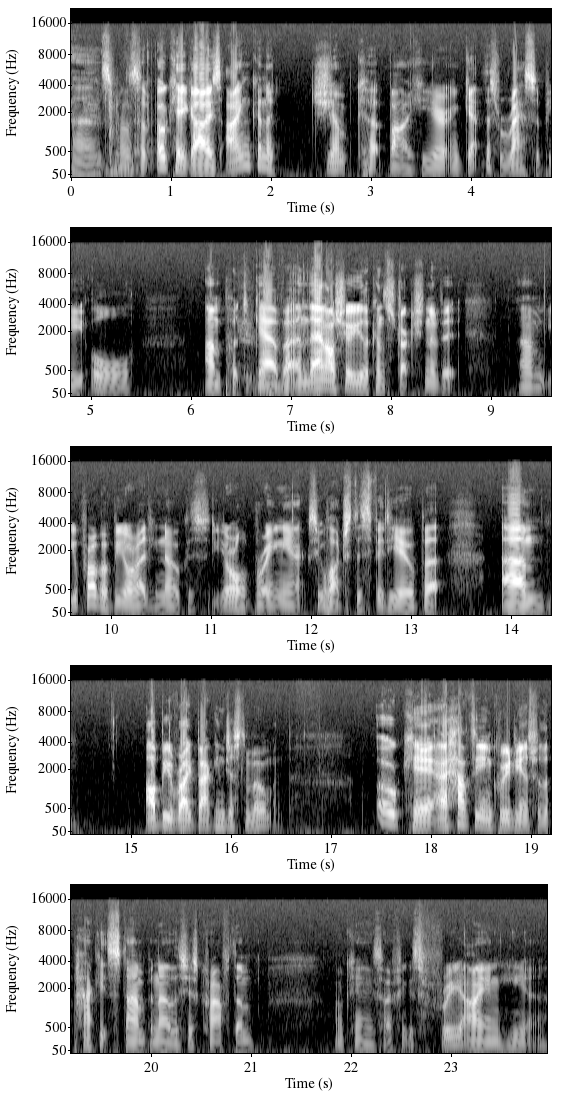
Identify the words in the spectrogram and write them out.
and some other stuff. Okay, guys, I'm gonna jump cut by here and get this recipe all um, put together, and then I'll show you the construction of it. Um, you probably already know because you're all brainiacs who watch this video, but um, I'll be right back in just a moment. Okay, I have the ingredients for the packet stamper now. Let's just craft them. Okay, so I think it's free iron here.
